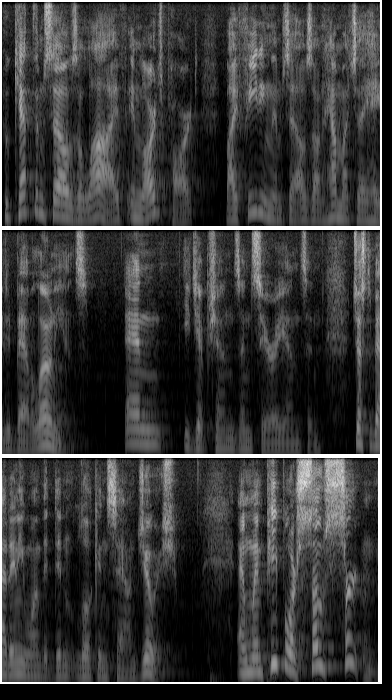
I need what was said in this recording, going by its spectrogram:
who kept themselves alive in large part by feeding themselves on how much they hated Babylonians and Egyptians and Syrians and just about anyone that didn't look and sound Jewish. And when people are so certain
